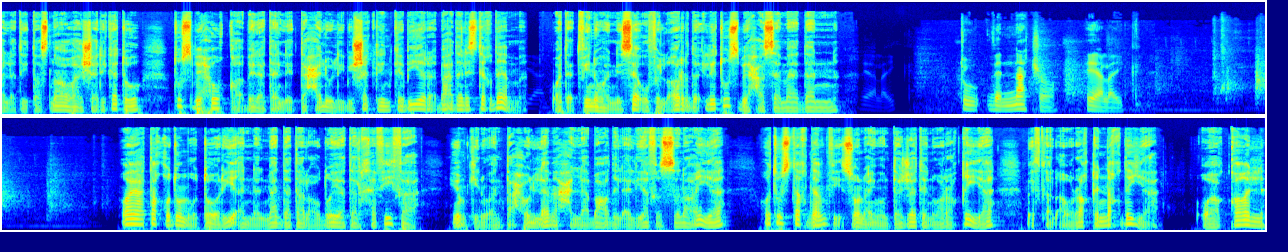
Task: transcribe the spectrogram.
التي تصنعها شركته تصبح قابلة للتحلل بشكل كبير بعد الاستخدام وتدفنها النساء في الأرض لتصبح سمادا to the natural hair-like. ويعتقد موتوري أن المادة العضوية الخفيفة يمكن أن تحل محل بعض الألياف الصناعية وتستخدم في صنع منتجات ورقية مثل الأوراق النقدية. وقال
